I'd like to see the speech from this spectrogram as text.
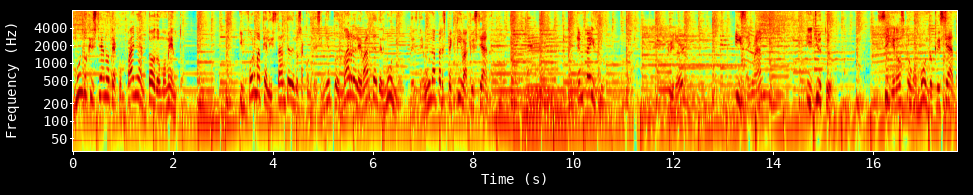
Mundo Cristiano te acompaña en todo momento. Infórmate al instante de los acontecimientos más relevantes del mundo desde una perspectiva cristiana. En Facebook, Twitter, Instagram y YouTube. Síguenos como Mundo Cristiano.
